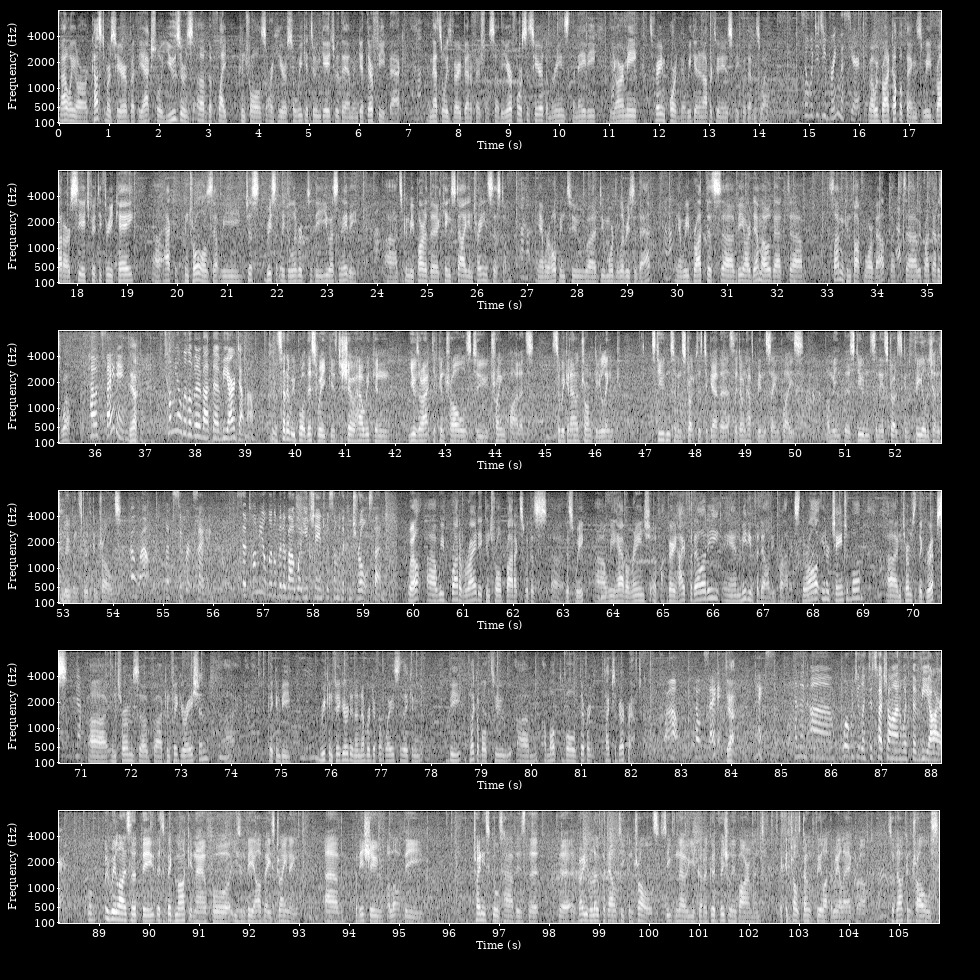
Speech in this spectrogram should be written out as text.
not only are our customers here, but the actual users of the flight controls are here. So we get to engage with them and get their feedback. Uh-huh. And that's always very beneficial. So the Air Force is here, the Marines, the Navy, the Army. It's very important that we get an opportunity to speak with them as well. So what did you bring this year? Well, we brought a couple things. We brought our CH-53K uh, active controls that we just recently delivered to the U.S. Navy. Uh, it's going to be part of the King Stallion training system, Uh-huh. and we're hoping to uh, do more deliveries of that. Uh-huh. And we brought this uh, VR demo that uh, Simon can talk more about, but uh, we brought that as well. How exciting. Yeah. Tell me a little bit about the VR demo. The setup we brought this week is to show how we can use our active controls to train pilots so we can electronically link students and instructors together so they don't have to be in the same place. And we, the students and the instructors can feel each other's movements through the controls. Oh, wow. That's super exciting. So tell me a little bit about what you changed with some of the controls then. Well, uh, we brought a variety of control products with us uh, this week. Uh, we have a range of very high fidelity and medium fidelity products. They're all interchangeable uh, in terms of the grips, uh, in terms of uh, configuration. Uh, they can be reconfigured in a number of different ways so they can be applicable to um, a multiple different types of aircraft. Wow. How exciting. Yeah. Nice. And then uh, what would you like to touch on with the VR? Well, we realise that the, there's a big market now for using VR-based training, um, but the issue a lot of the training schools have is that the very low fidelity controls. So even though you've got a good visual environment, the controls don't feel like the real aircraft. So with our controls,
